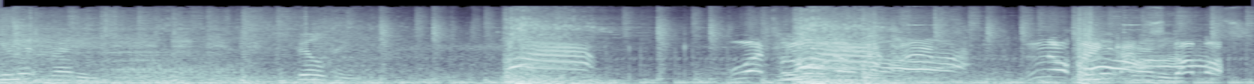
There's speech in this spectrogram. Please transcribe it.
Unit ready. Building. Let's Unit load up the troops! Nothing Unit can ready. stop us!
